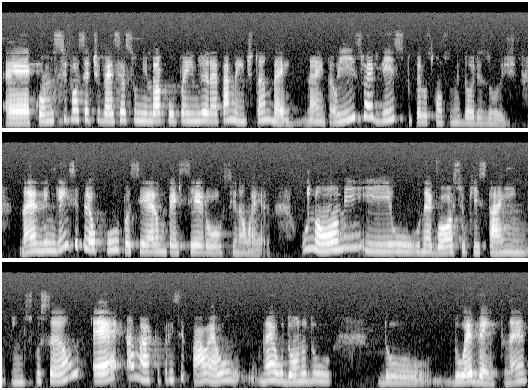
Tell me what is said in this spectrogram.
é como se você estivesse assumindo a culpa indiretamente também, né? Então, isso é visto pelos consumidores hoje, né? Ninguém se preocupa se era um terceiro ou se não era. O nome e o negócio que está em, em discussão é a marca principal, é o, né, o dono do, do, do evento, né?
